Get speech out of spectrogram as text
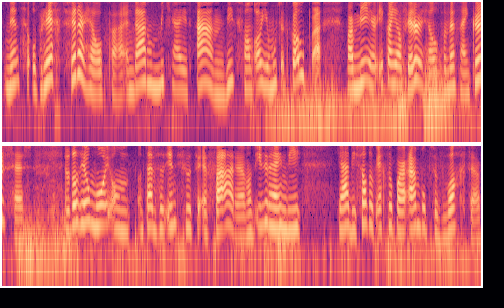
mensen oprecht verder helpen. En daarom bied jij het aan. Niet van, oh je moet het kopen. Maar meer, ik kan jou verder helpen met mijn cursus. En dat was heel mooi om, om tijdens het interview te ervaren. Want iedereen die, ja, die zat ook echt op haar aanbod te wachten.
